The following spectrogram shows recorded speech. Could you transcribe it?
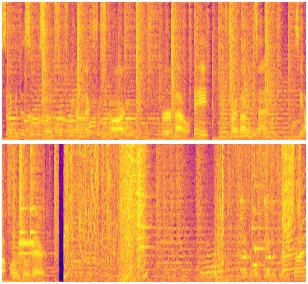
Sake of this episode, since we have an extra star for Battle 8, let's try Battle 10. See how far we go there. Gives everyone damage over time.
